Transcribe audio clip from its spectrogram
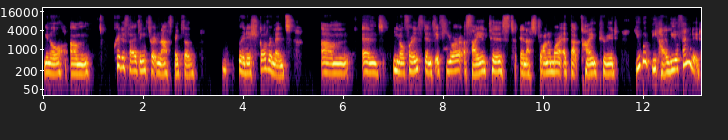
you know, um, criticizing certain aspects of British government. Um, and, you know, for instance, if you're a scientist, an astronomer at that time period, you would be highly offended,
